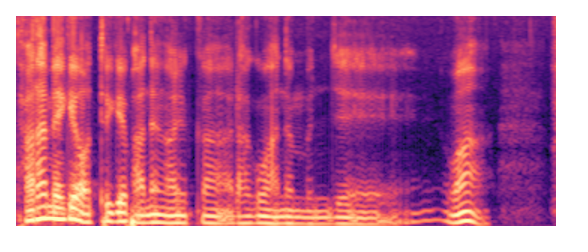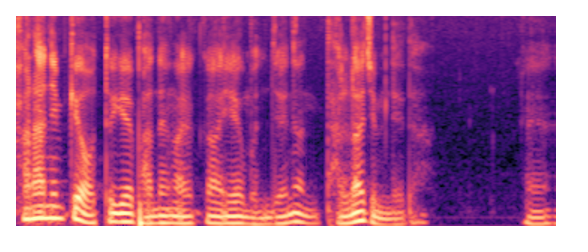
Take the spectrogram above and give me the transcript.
사람에게 어떻게 반응할까라고 하는 문제와 하나님께 어떻게 반응할까의 문제는 달라집니다. 예.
